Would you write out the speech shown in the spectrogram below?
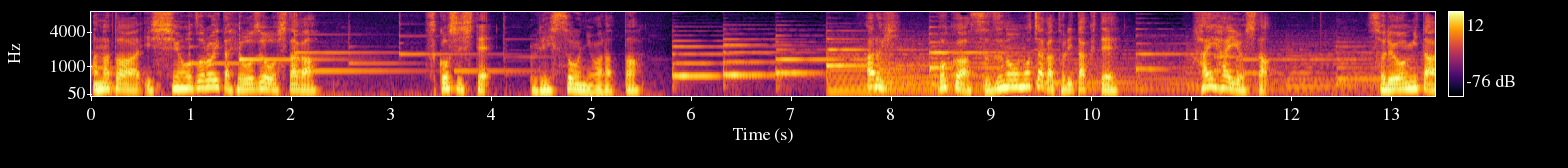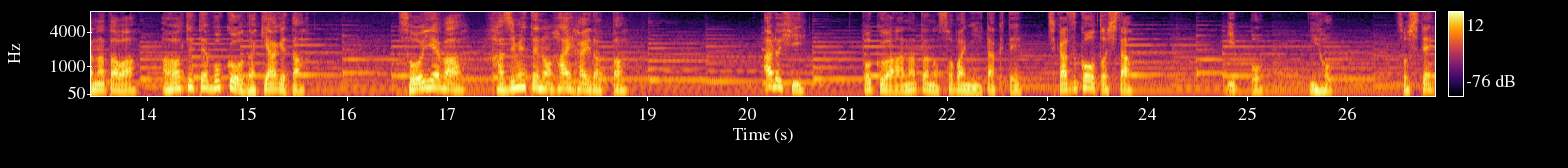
あなたは一瞬驚いた表情をしたが少しして嬉しそうに笑った。ある日僕は鈴のおもちゃが取りたくてハイハイをした。それを見たあなたは慌てて僕を抱き上げた。そういえば初めてのハイハイだった。ある日僕はあなたのそばにいたくて近づこうとした。一歩二歩そして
